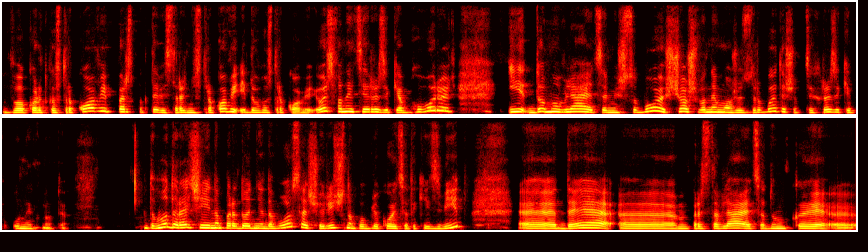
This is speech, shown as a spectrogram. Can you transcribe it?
в короткостроковій перспективі, середньостроковій і довгостроковій. І ось вони ці ризики обговорюють і домовляються між собою, що ж вони можуть зробити, щоб цих ризиків уникнути. Тому, до речі, і напередодні Давоса щорічно публікується такий звіт, е, де е, представляються думки е,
